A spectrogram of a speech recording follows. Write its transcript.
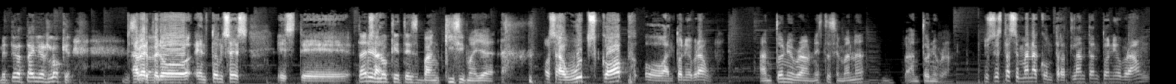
meter a Tyler Lockett. A ver pero entonces este Tyler o sea, Lockett es banquísima ya. o sea Woods Cop o Antonio Brown Antonio Brown, esta semana, Antonio Brown. Pues esta semana contra Atlanta Antonio Brown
